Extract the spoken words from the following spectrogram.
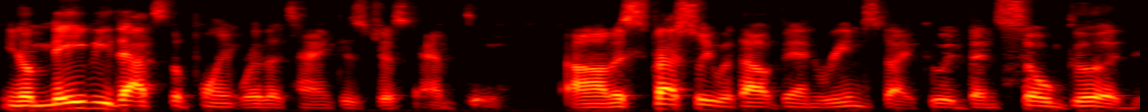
You know, maybe that's the point where the tank is just empty, um, especially without Van Riemsdyk, who had been so good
